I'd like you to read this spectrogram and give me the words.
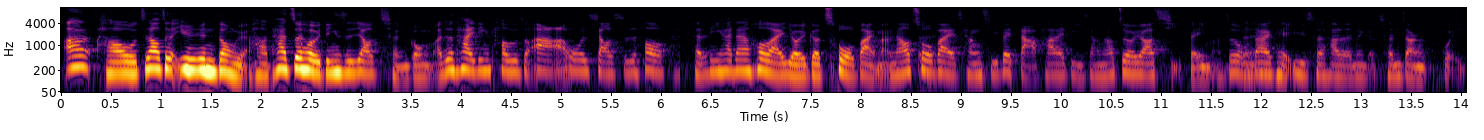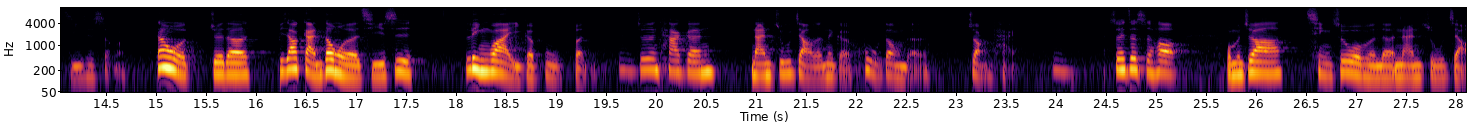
啊，好，我知道这个运运动员，好，他最后一定是要成功嘛，就是他一定套路说啊，我小时候很厉害，但是后来有一个挫败嘛，然后挫败长期被打趴在地上，然后最后又要起飞嘛，这我们大概可以预测他的那个成长轨迹是什么。但我觉得。比较感动我的其实是另外一个部分，嗯，就是他跟男主角的那个互动的状态，嗯，所以这时候我们就要请出我们的男主角。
